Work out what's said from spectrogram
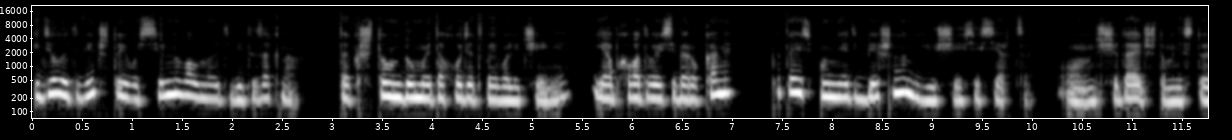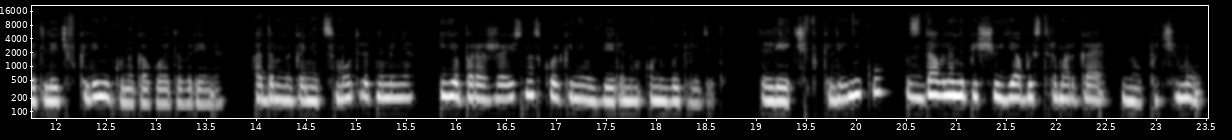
и делает вид, что его сильно волнует вид из окна. Так что он думает о ходе твоего лечения? Я обхватываю себя руками, пытаясь унять бешено бьющееся сердце. Он считает, что мне стоит лечь в клинику на какое-то время. Адам наконец смотрит на меня, и я поражаюсь, насколько неуверенным он выглядит. Лечь в клинику? Сдавленно пищу я, быстро моргая. Но почему?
